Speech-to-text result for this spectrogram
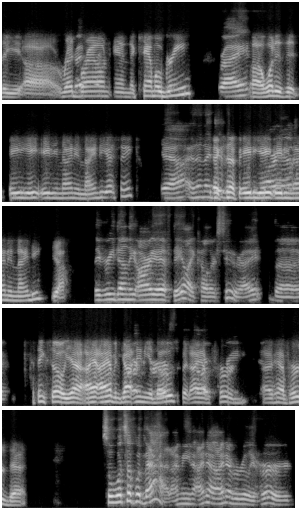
the uh, red, Red brown, and the camo green. Right? Uh, what is it? 88, 89, and 90, I think. Yeah, and then they did XF 88, RF. 89, and 90. Yeah, they've redone the RAF daylight colors too, right? The I think so. Yeah, I, I haven't gotten any of those, but I have heard. I have heard that. so what's up with that? I mean, I know I never really heard,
